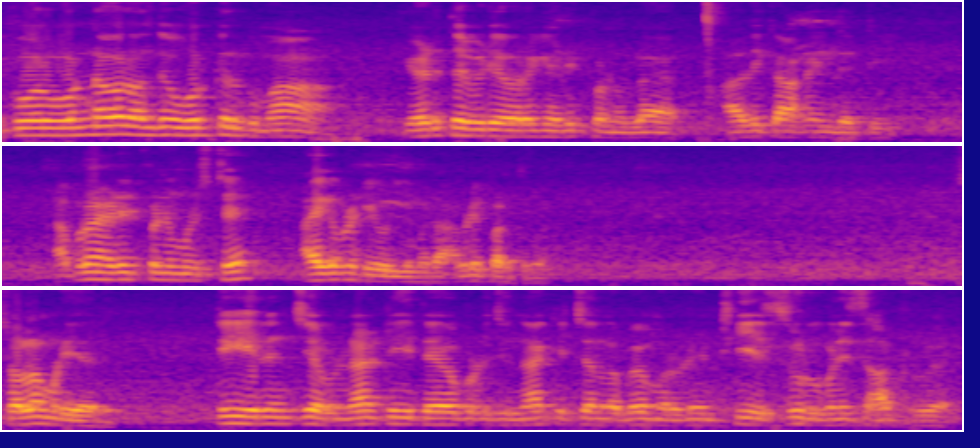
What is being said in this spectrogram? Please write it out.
இப்போ ஒரு ஒன் ஹவர் வந்து ஒர்க் இருக்குமா? எடுத்த வீடியோ வரைக்கும் எடிட் பண்ணல அதுக்காக இந்த டீ. அப்புறம் எடிட் பண்ணி முடிச்சுட்டு அதுக்கப்புறம் டீ குடிக்க மாட்டேன். அப்படியே படுத்துருவேன். சொல்ல முடியாது. டீ இருந்துச்சு அப்படின்னா டீ தேவைப்பட்டுச்சுன்னா கிச்சனில் போய் மறுபடியும் டீயை சூடு பண்ணி சாப்பிட்ருவேன்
